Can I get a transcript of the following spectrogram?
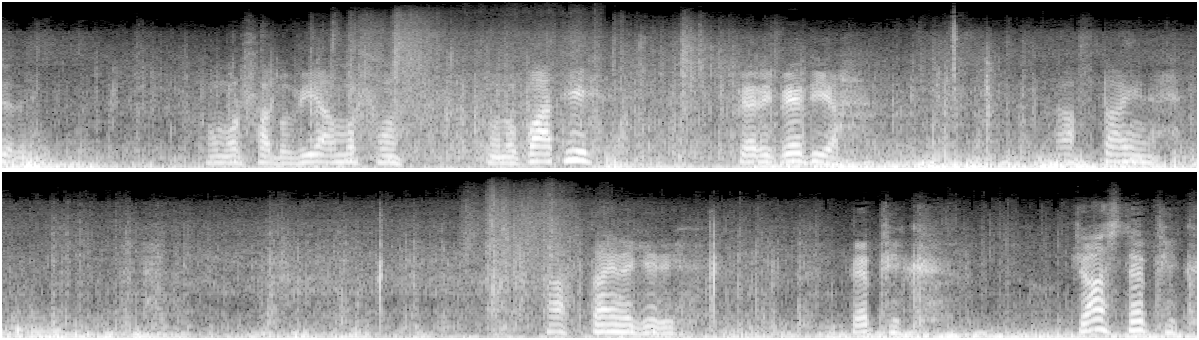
Συνεχίζεται. Όμορφα τοπία, όμορφο μονοπάτι, περιπέτεια. Αυτά είναι. Αυτά είναι κύριοι. Epic. Just epic.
